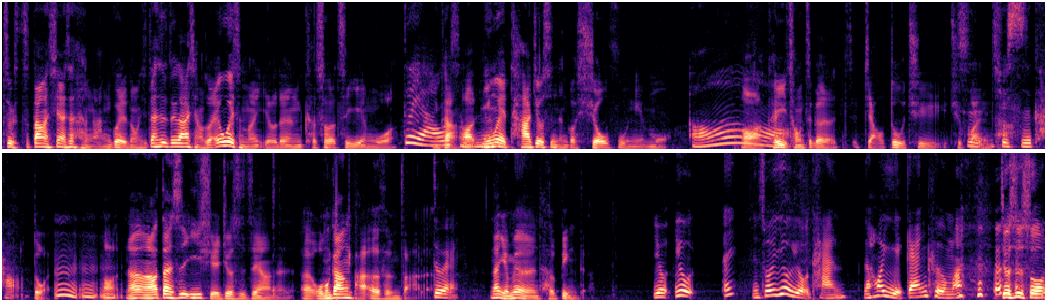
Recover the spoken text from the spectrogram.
这这当然现在是很昂贵的东西，但是大家想说，哎，为什么有的人咳嗽要吃燕窝？对呀，你看啊，因为它就是能够修复黏膜哦，哦，可以从这个角度去去观察、去思考。对，嗯嗯，哦，然后然后，但是医学就是这样的，呃，我们刚刚把它二分法了，对，那有没有人合并的？有有。哎，你说又有痰，然后也干咳吗？就是说，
